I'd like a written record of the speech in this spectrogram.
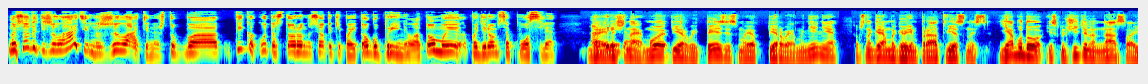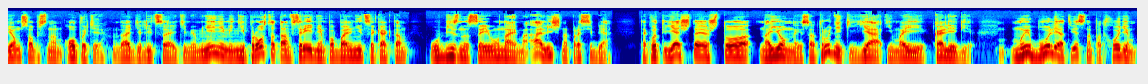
но все-таки желательно, желательно, чтобы а, ты какую-то сторону все-таки по итогу принял, а то мы подеремся после. Да, Андрей, и начинаем. давай. Мой первый тезис, мое первое мнение. Собственно говоря, мы говорим про ответственность. Я буду исключительно на своем собственном опыте, да, делиться этими мнениями. Не просто там в среднем по больнице, как там у бизнеса и у найма, а лично про себя. Так вот, я считаю, что наемные сотрудники, я и мои коллеги, мы более ответственно подходим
